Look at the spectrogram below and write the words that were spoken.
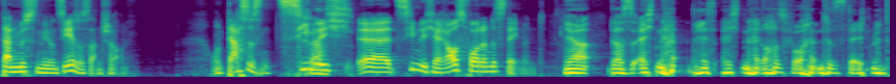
dann müssen wir uns Jesus anschauen. Und das ist ein ziemlich, äh, ziemlich herausforderndes Statement. Ja, das ist echt ein, das ist echt ein herausforderndes Statement.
